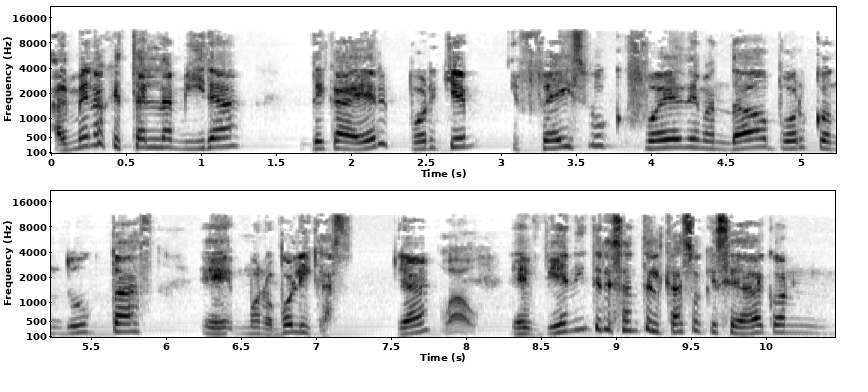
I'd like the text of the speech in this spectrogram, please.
al menos que está en la mira de caer, porque Facebook fue demandado por conductas eh, monopólicas, ¿ya? Wow. Es bien interesante el caso que se da con,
